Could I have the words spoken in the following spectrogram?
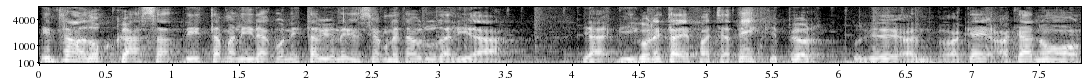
entran a dos casas de esta manera, con esta violencia, con esta brutalidad ya, y con esta desfachatez, que es peor, porque acá, acá no,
